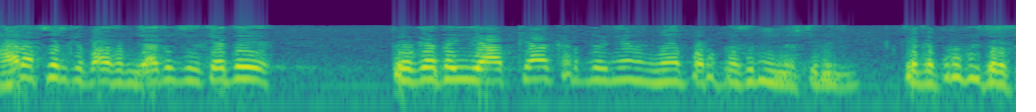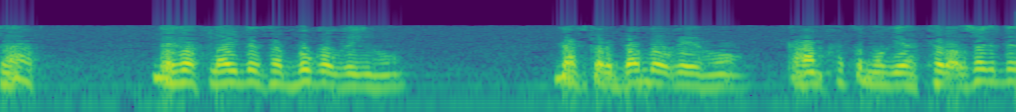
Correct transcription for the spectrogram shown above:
ہر افسر کے پاس ہم جاتے ہیں کہتے تو کہتا ہے آپ کیا کرتے ہیں؟ میں پروفیسر یونیورسٹی میں کہتے پروفیسر صاحب دیکھو فلائٹ سب بک ہو گئی ہوں، دفتر بند ہو گئے ہوں، کام ختم ہو گیا پھر ہو سکتے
